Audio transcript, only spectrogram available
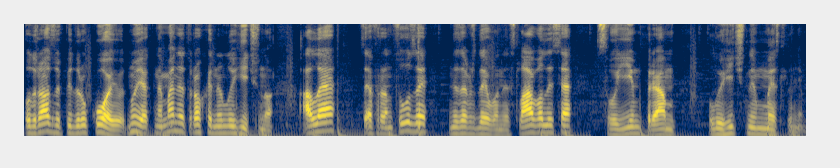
одразу під рукою? Ну, як на мене, трохи нелогічно. Але це французи не завжди вони славилися своїм прям логічним мисленням.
